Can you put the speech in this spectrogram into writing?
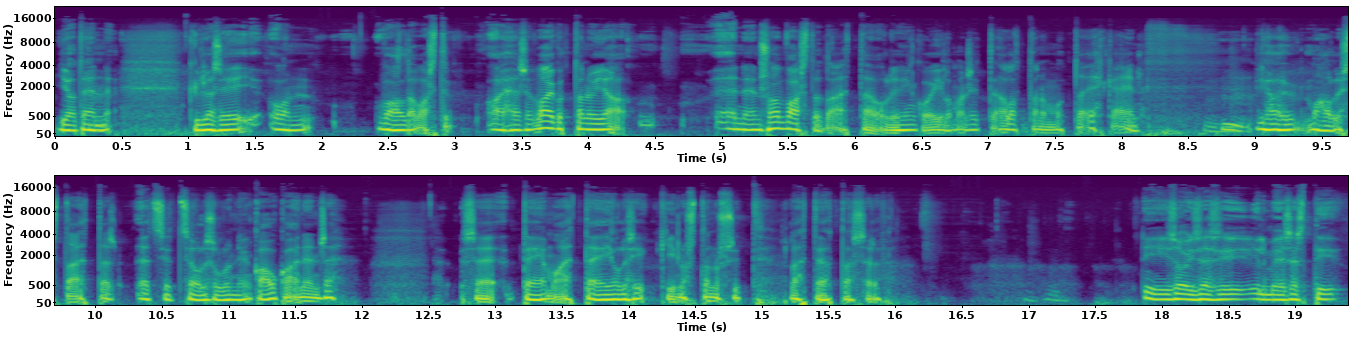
Joten mm. kyllä se on valtavasti aiheeseen vaikuttanut ja en, en osaa vastata, että olisinko ilman sitten aloittanut, mutta ehkä en. Mm. Ihan hy- mahdollista, että, että sit se olisi ollut niin kaukainen se, se teema, että ei olisi kiinnostanut sitten lähteä ottaa selvää. Niin isoisäsi ilmeisesti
